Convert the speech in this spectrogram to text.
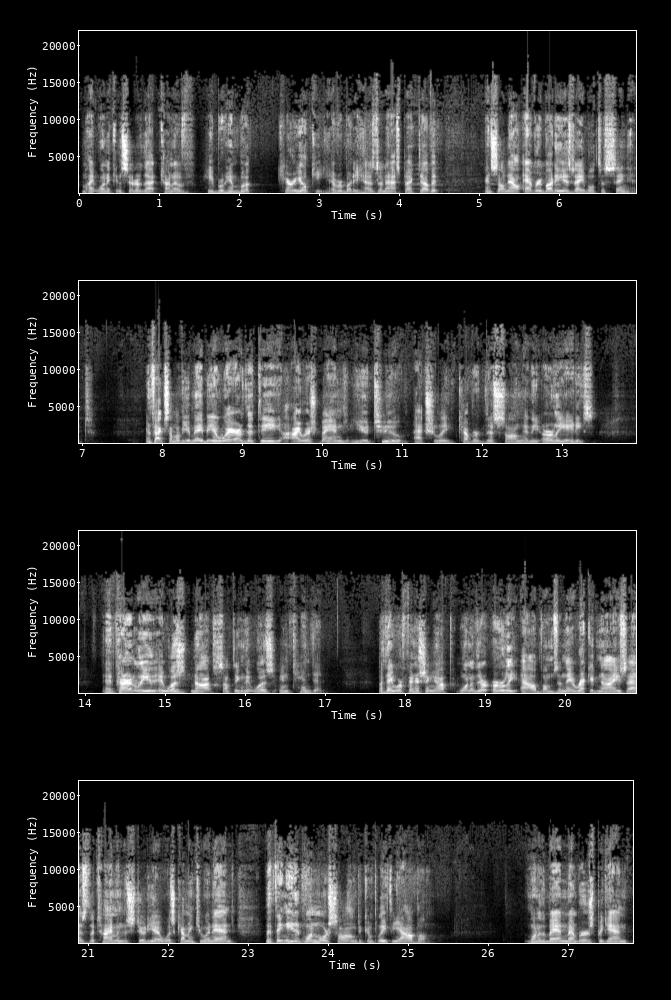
Might want to consider that kind of Hebrew hymn book karaoke. Everybody has an aspect of it. And so now everybody is able to sing it. In fact, some of you may be aware that the Irish band U2 actually covered this song in the early 80s. And apparently it was not something that was intended. But they were finishing up one of their early albums, and they recognized as the time in the studio was coming to an end that they needed one more song to complete the album. One of the band members began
